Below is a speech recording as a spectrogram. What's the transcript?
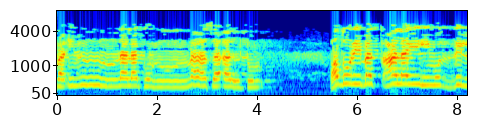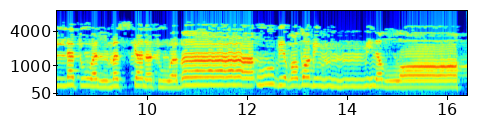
فَإِنَّ لَكُم مَّا سَأَلْتُمْ وَضُرِبَتْ عَلَيْهِمُ الذِّلَّةُ وَالْمَسْكَنَةُ وَبَاءُوا بِغَضَبٍ مِّنَ اللَّهِ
